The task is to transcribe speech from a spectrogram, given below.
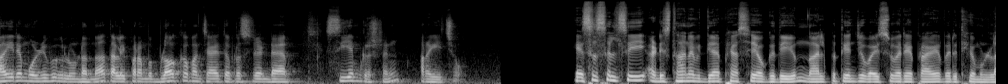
ആയിരം ഒഴിവുകളുണ്ടെന്ന് Taliparamba block panchayat president C M Krishnan അറിയിച്ചു. എസ് എസ് എൽ സി അടിസ്ഥാന വിദ്യാഭ്യാസ യോഗ്യതയും നാൽപ്പത്തിയഞ്ച് വയസ്സുവരെ പ്രായപരിധിയുമുള്ള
